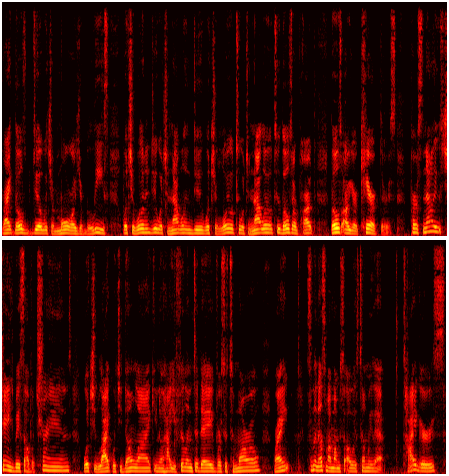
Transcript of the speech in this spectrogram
right? Those deal with your morals, your beliefs, what you're willing to do, what you're not willing to do, what you're loyal to, what you're not loyal to. Those are part those are your characters. Personalities change based off of trends, what you like, what you don't like, you know, how you're feeling today versus tomorrow, right? Something else my mom used to always tell me that tigers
